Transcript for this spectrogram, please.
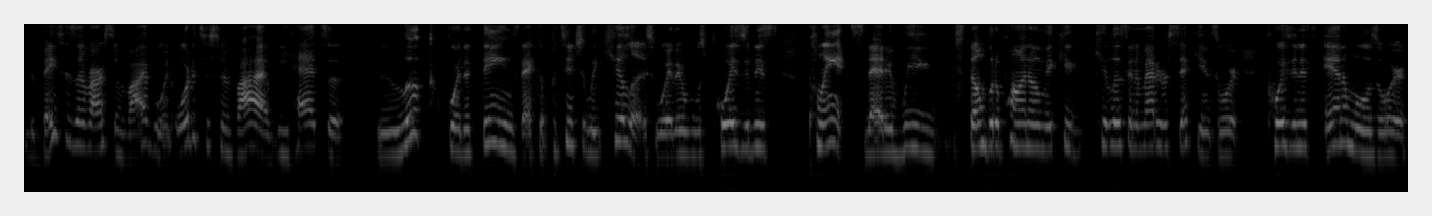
the basis of our survival in order to survive we had to look for the things that could potentially kill us whether it was poisonous plants that if we stumbled upon them it could kill us in a matter of seconds or poisonous animals or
